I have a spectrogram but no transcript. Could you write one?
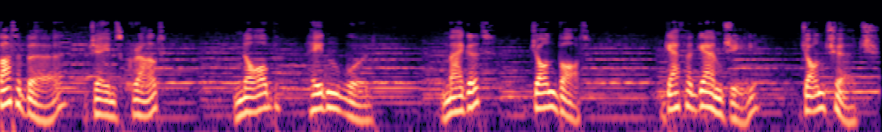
Butterbur, James Grout, Nob, Hayden Wood, Maggot, John Bott, Gaffer Gamgee, John Church,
